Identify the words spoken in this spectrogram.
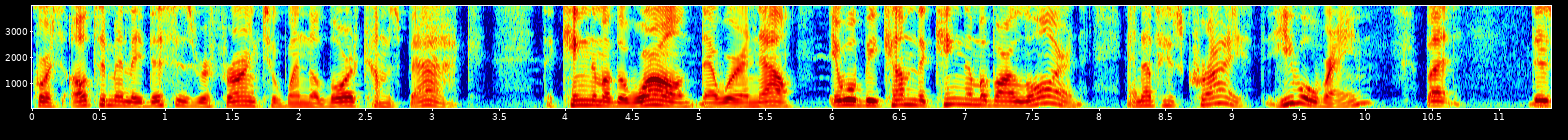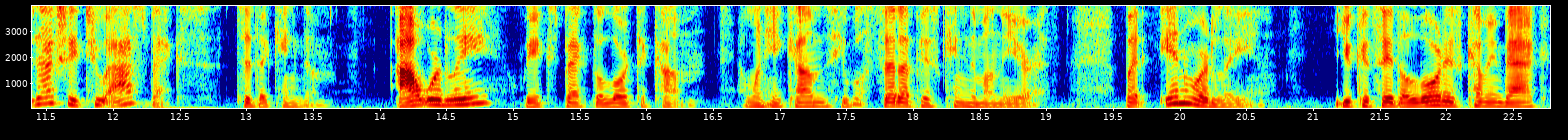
Course, ultimately, this is referring to when the Lord comes back. The kingdom of the world that we're in now, it will become the kingdom of our Lord and of his Christ. He will reign. But there's actually two aspects to the kingdom. Outwardly, we expect the Lord to come. And when he comes, he will set up his kingdom on the earth. But inwardly, you could say the Lord is coming back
